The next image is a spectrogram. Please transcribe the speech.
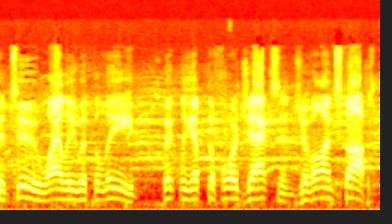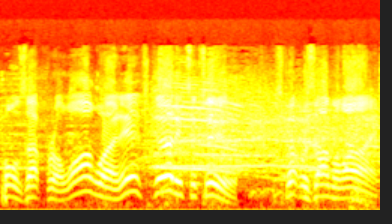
to two. Wiley with the lead. Quickly up the four. Jackson. Jhivvan stops. Pulls up for a long one. It's good. It's a two. His foot was on the line.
